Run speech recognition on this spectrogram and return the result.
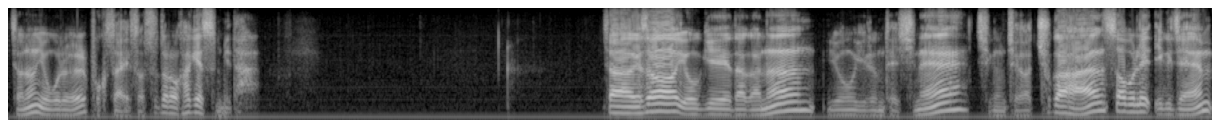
저는 요거를 복사해서 쓰도록 하겠습니다. 자 그래서 여기에다가는 요 이름 대신에 지금 제가 추가한 서블릿 이그잼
